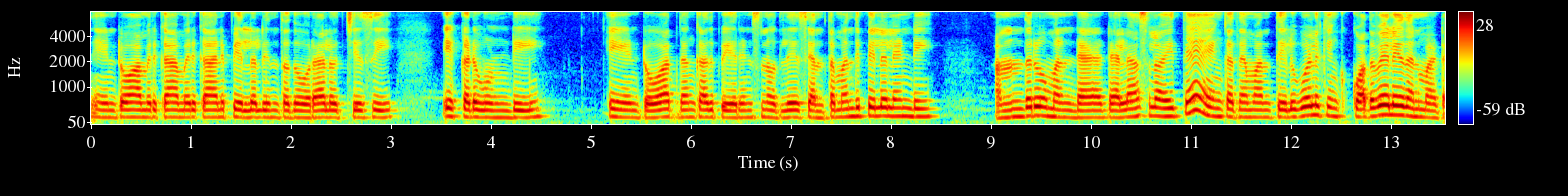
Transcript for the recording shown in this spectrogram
ఏంటో అమెరికా అమెరికా అని పిల్లలు ఇంత దూరాలు వచ్చేసి ఇక్కడ ఉండి ఏంటో అర్థం కాదు. పేరెంట్స్ని వదిలేసి ఎంతమంది పిల్లలండి? అందరూ మన డె డెలాస్లో అయితే ఇంకా మన తెలుగు వాళ్ళకి ఇంక కొదవే లేదనమాట.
